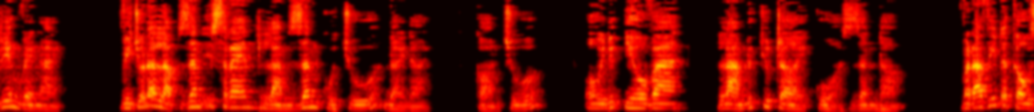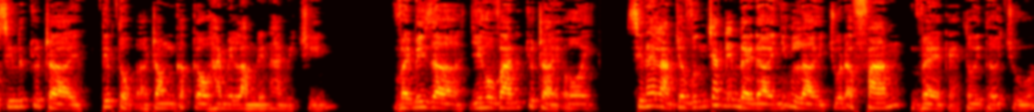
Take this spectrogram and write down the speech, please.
riêng về Ngài. Vì Chúa đã lập dân Israel làm dân của Chúa đời đời. Còn Chúa, ôi Đức Giê-hô-va, làm Đức Chúa Trời của dân đó. Và David đã cầu xin Đức Chúa Trời tiếp tục ở trong các câu 25 đến 29. Vậy bây giờ, Jehovah Đức Chúa Trời ơi, xin hãy làm cho vững chắc đến đời đời những lời Chúa đã phán về kẻ tôi tớ Chúa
